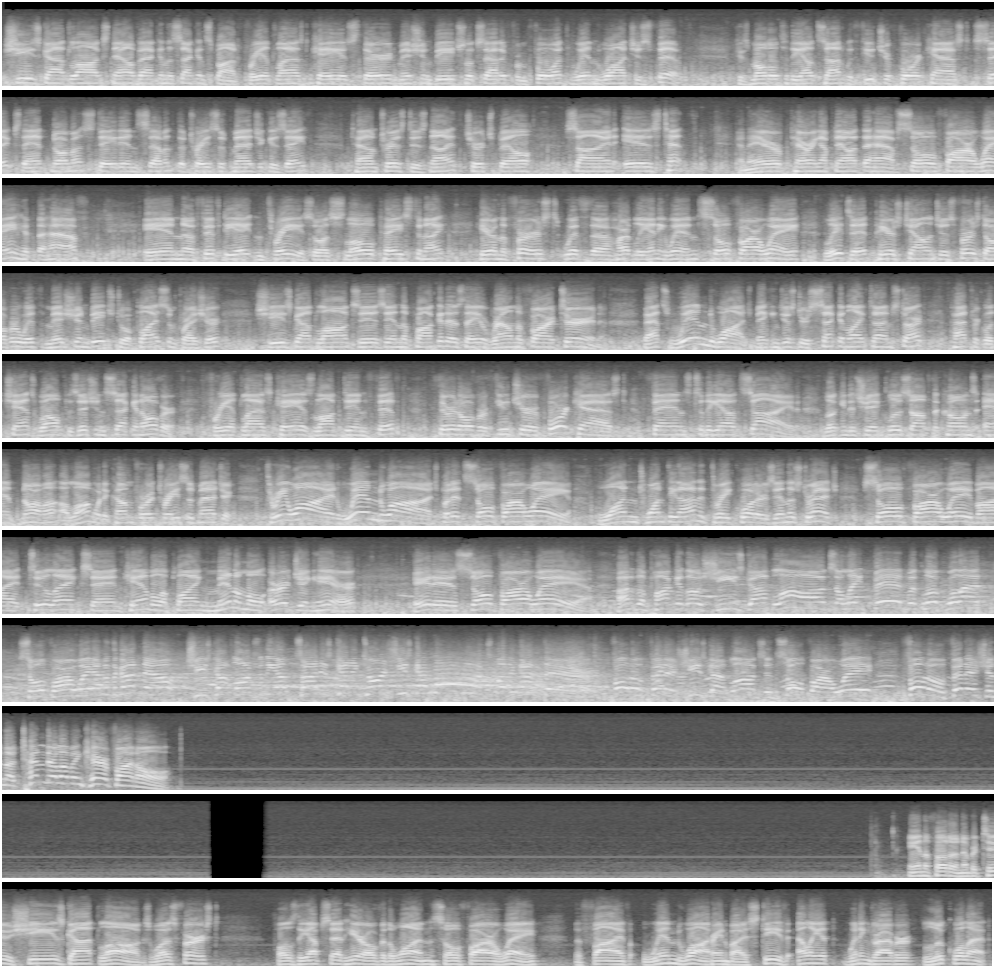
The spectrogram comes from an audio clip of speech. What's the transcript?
She's got Laags now back in the second spot. Free at last, K is third. Mission Beach looks at it from fourth. Wind Watch is fifth. Gizmodo to the outside with Future Forecast sixth. Aunt Norma stayed in seventh. The Trace of Magic is eighth. Town Tryst is ninth. Church Bell sign is tenth. And they're pairing up now at the half. So far away, hit the half in uh, 58 and 3. So a slow pace tonight here in the first with uh, hardly any wind. So far away, leads it. Pierce challenges first over with Mission Beach to apply some pressure. She's got Laags is in the pocket as they round the far turn. That's Wind Watch making just her second lifetime start. Patrick LaChance well positioned second over. Free at last K is locked in fifth. Third over future forecast fans to the outside. Looking to shake loose off the cones Aunt Norma. Along with to come for a trace of magic. Three wide, Wind Watch, but it's so far away. 129 and three quarters in the stretch. So far away by two lengths and Campbell applying minimal urging here. It is so far away. Out of the pocket, though, she's got Laags. A late bid with Luc Ouellette. So far away under the gun now. She's got Laags on the outside, is getting to her. She's got Laags, but it got there. Photo finish. She's got Laags and so far away. Photo finish in the Tender Loving Care Final. In the photo, number two, She's Got Laags was first. Pulls the upset here over the one so far away. The five, Wind Watch, trained by Steve Elliott, winning driver Luc Ouellette.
